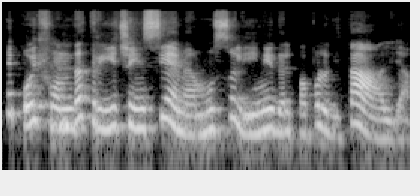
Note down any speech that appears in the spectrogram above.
e poi fondatrice insieme a Mussolini del Popolo d'Italia.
